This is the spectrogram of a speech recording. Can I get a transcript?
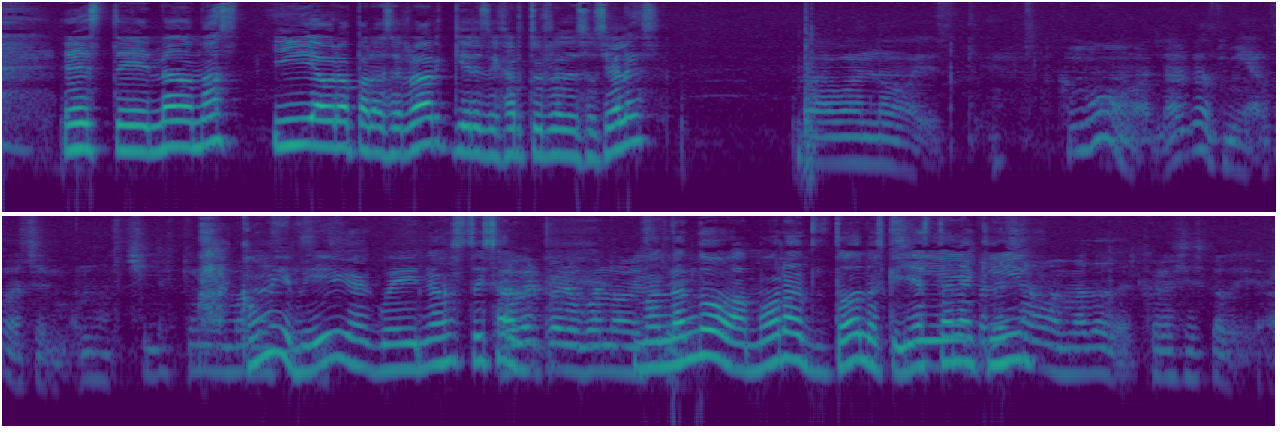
este nada más. Y ahora para cerrar, ¿quieres dejar tus redes sociales? Ah, bueno. ¿Cómo largas mierdas, hermano? Chile, qué Come verga, güey, no estoy A sal- ver, pero bueno. este, mandando amor a todos los que ya sí, están pero aquí. Esa mamada del como de. ah,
